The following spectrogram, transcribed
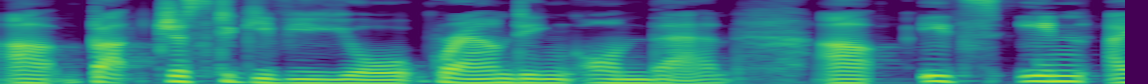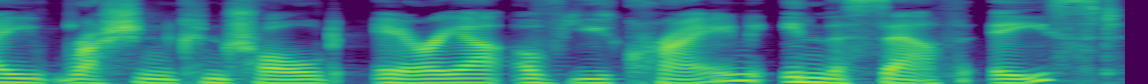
Uh, but just to give you your grounding on that, uh, it's in a Russian controlled area of Ukraine in the southeast,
